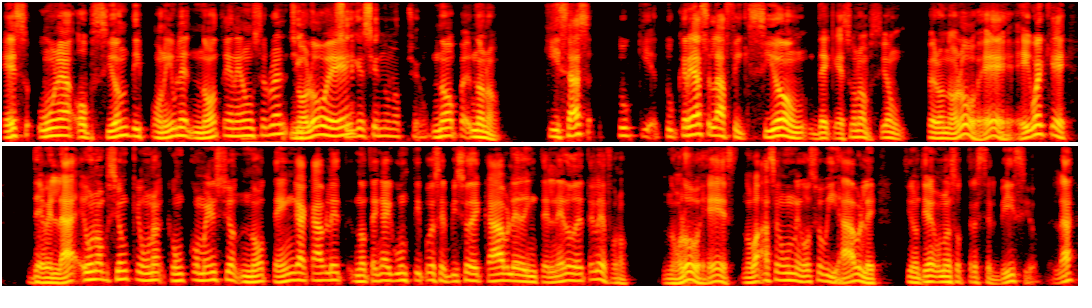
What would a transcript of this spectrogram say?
es una opción disponible no tener un celular? no lo es. Sigue siendo una opción. No, no, no. Quizás tú, tú creas la ficción de que es una opción, pero no lo es. Es igual que de verdad es una opción que, una, que un comercio no tenga cable, no tenga algún tipo de servicio de cable, de internet o de teléfono. No lo es. No va a hacer un negocio viable si no tiene uno de esos tres servicios, ¿verdad?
